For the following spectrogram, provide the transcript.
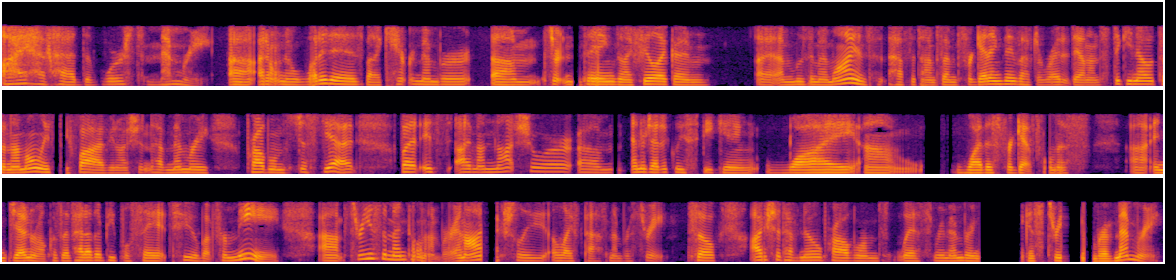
I have had the worst memory. Uh, I don't know what it is, but I can't remember um, certain things, and I feel like I'm I, I'm losing my mind half the time because I'm forgetting things. I have to write it down on sticky notes, and I'm only 35. You know, I shouldn't have memory problems just yet. But it's I'm I'm not sure, um, energetically speaking, why um, why this forgetfulness uh, in general because I've had other people say it too. But for me, um, three is the mental number, and I'm actually a life path number three. So I should have no problems with remembering because three is the number of memory.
